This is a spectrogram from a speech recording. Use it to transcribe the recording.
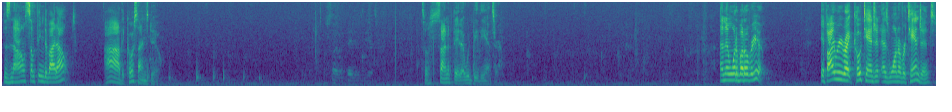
Does now something divide out? Ah, the cosines do. So sine of theta would be the answer. And then what about over here? If I rewrite cotangent as 1 over tangent,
